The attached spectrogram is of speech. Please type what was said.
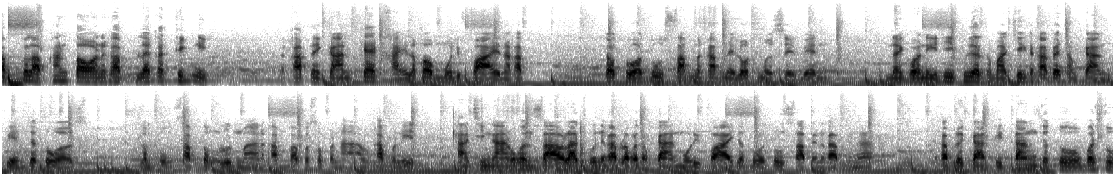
ครับสำหรับขั้นตอนนะครับและก็เทคนิคนะครับในการแก้ไขแล้วก็ modify นะครับ เจ้าตัวตู้ซับนะครับในรถ Mercedes-Benz ในกรณีที่เพื่อนสมาชิกนะครับ ได้ทำการเปลี่ยนเจ้าตัวลำโพงซับตรงรุ่นมานะครับ ก็ประสบปัญหาครับวันนี้ทางทีมงานวคนซาวราชพุทธนะครับ เราก็ทำการ modify เจ้าตัวตู้ซับเนี่ยนะครับเห็นนะนะครับโดยการติดตั้งเจ้าตัววัสดุ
